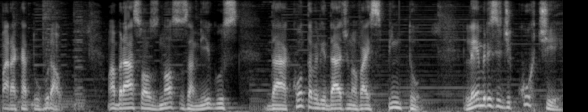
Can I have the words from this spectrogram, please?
Paracatu Rural. Um abraço aos nossos amigos da Contabilidade Novaes Pinto. Lembre-se de curtir,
